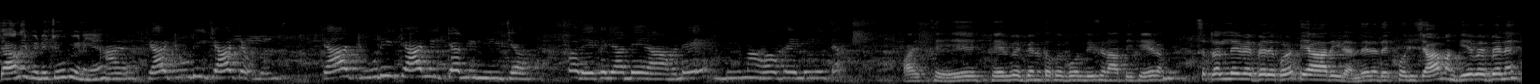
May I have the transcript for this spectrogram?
ਚਾਹ ਨਹੀਂ ਪੀਣੀ ਚੂਹ ਪੀਣੀ ਹੈ? ਹਾਂ ਚਾਹ ਚੂੜੀ ਚਾਹ ਚ- ਚਾਹ ਚੂੜੀ ਚਾਹ ਨੀਚਾ ਦੀ ਨੀਚ। ਭਰੇ ਜਾਂਦੇ ਰਾਮ ਦੇ ਬੀਮਾ ਹੋ ਲੀਟ ਆ ਇੱਥੇ ਫੇਰ ਬੇਬੇ ਨੇ ਤਾਂ ਕੋਈ ਬੋਲੀ ਸੁਣਾਤੀ ਫੇਰ। ਸਟੱਲੇ ਬੇਬੇ ਦੇ ਕੋਲ ਤਿਆਰ ਹੀ ਰਹਿੰਦੇ ਨੇ। ਦੇਖੋ ਜੀ ਚਾਹ ਮੰਗੀ ਹੈ ਬੇਬੇ ਨੇ।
